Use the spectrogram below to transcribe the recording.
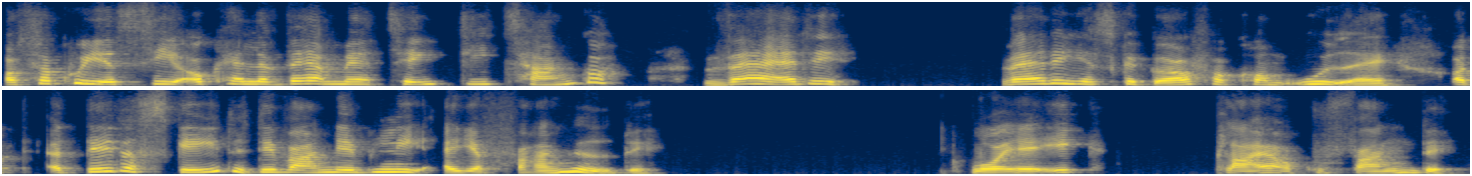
Og så kunne jeg sige, okay, lad være med at tænke de tanker. Hvad er det, hvad er det, jeg skal gøre for at komme ud af? Og at det, der skete, det var nemlig, at jeg fangede det. Hvor jeg ikke plejer at kunne fange det.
